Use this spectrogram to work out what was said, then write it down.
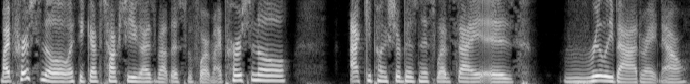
my personal, I think I've talked to you guys about this before. My personal acupuncture business website is really bad right now.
